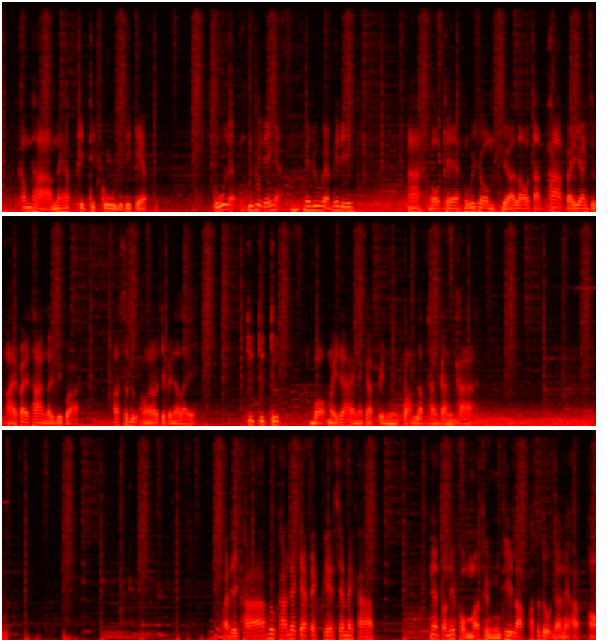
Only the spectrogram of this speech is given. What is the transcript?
ๆคำถามนะครับผิดที่กูหรือที่แก๊ปกูแหละกูผิดเองอะไม่ดูแบบให้ดีอะโอเคคุณผู้ชม เดี๋ยวเราตัดภาพไปยังจุดหมายปลายทางกันเลยดีกว่า พัสดุของเราจะเป็นอะไร จุดๆๆบอกไม่ได้นะครับ เป็นความลับทางการค้าสวัสดีครับ ลูกค้าเรียกแก๊ปเอ็กเพสใช่ไหมครับเนี่ยตอนนี้ผมมาถึงที่รับพัสดุแล้วนะครับ อ๋อ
